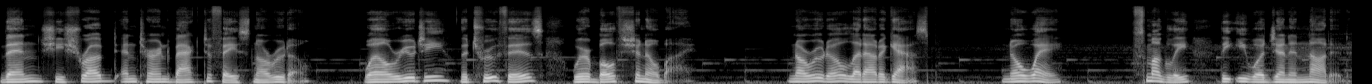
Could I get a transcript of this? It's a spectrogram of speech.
Then she shrugged and turned back to face Naruto. Well, Ryuji, the truth is, we're both shinobi. Naruto let out a gasp. No way. Smugly, the Iwa Genin nodded.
